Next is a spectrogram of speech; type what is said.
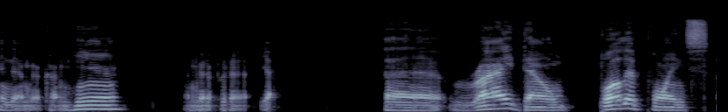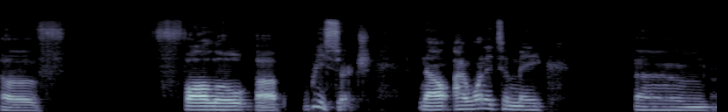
and then I'm going to come here. I'm going to put a yeah. Uh, write down bullet points of follow-up research. Now, I wanted to make, um,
